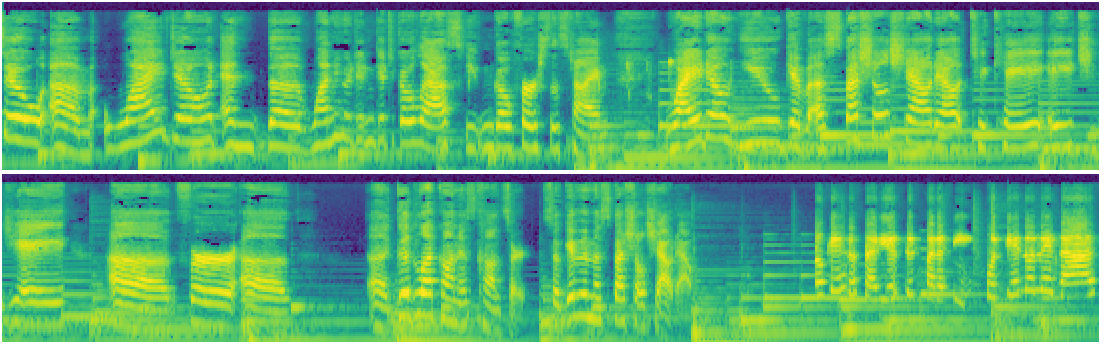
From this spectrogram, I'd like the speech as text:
So, um, why don't and the one who didn't get to go last, you can go first this time. Why don't you give a special shout out to KHJ uh for uh uh, good luck on his concert. So give him a special shout out. Ok, Rosario, esto es para ti. ¿Por qué no le das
